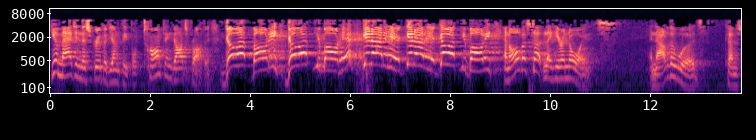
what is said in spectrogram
You imagine this group of young people taunting God's prophet. Go up, baldy! Go up, you bald head! Get out of here! Get out of here! Go up, you baldy! And all of a sudden they hear a noise. And out of the woods comes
